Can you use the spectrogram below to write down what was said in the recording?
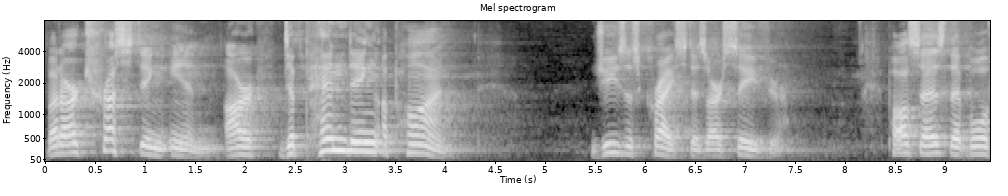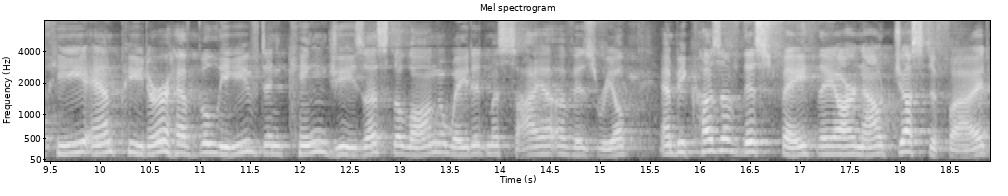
but our trusting in, our depending upon Jesus Christ as our Savior. Paul says that both he and Peter have believed in King Jesus, the long awaited Messiah of Israel, and because of this faith, they are now justified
